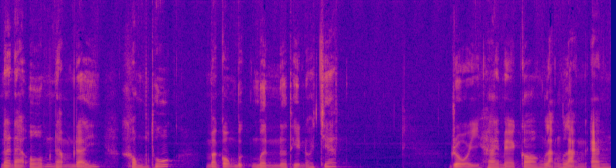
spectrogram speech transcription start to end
Nó đã ốm nằm đấy, không thuốc, mà còn bực mình nữa thì nó chết. Rồi hai mẹ con lẳng lặng ăn,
